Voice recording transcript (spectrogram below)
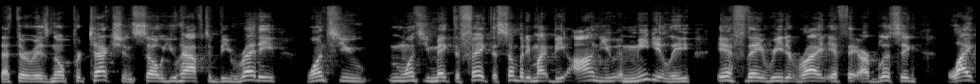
that there is no protection. So you have to be ready once you once you make the fake that somebody might be on you immediately if they read it right if they are blitzing like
